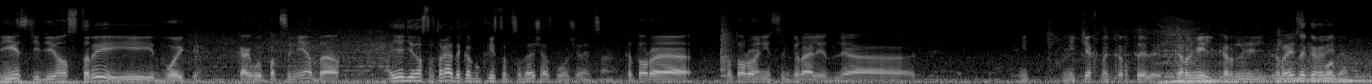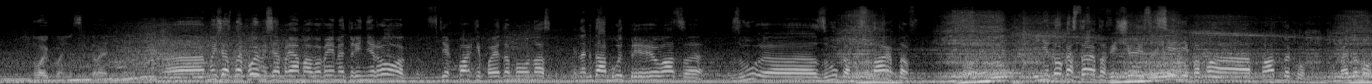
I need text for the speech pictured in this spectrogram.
есть и 92 и двойки. Как бы по цене, да, А E92 это как у Кристопса, да, сейчас получается? которая, которую они собирали для не, не технокартеля, Корвиль, Корвиль Racing. Для Корвиля. вот. Двойку они собирали. А, Мы сейчас находимся прямо во время тренировок в техпарке, поэтому у нас иногда будет прерываться зву- э, звуком стартов. И не только стартов, еще и соседей по па- паддоку. Поэтому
